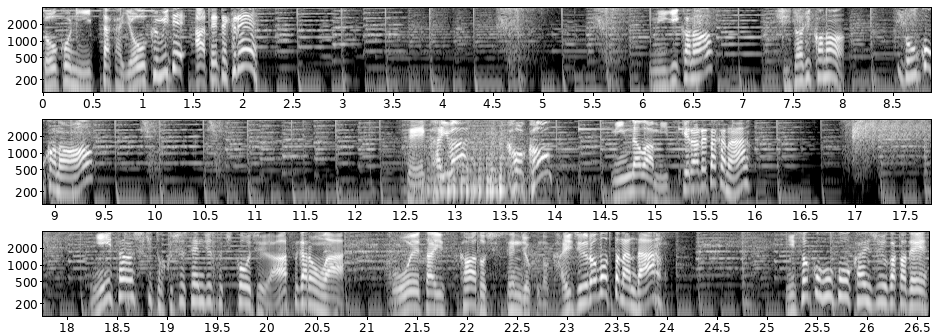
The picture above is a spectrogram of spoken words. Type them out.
どこに行ったかよく見て当ててくれ。右かな？左かな？どこかな？正解はここ。みんなは見つけられたかな？23式特殊戦術機構銃アースガロンは防衛隊スカード主戦力の怪獣ロボットなんだ。二足歩行怪獣型で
